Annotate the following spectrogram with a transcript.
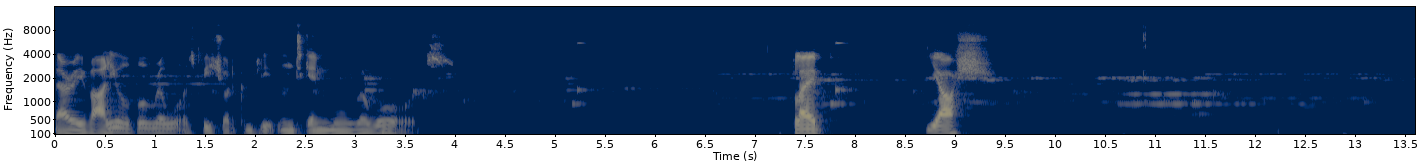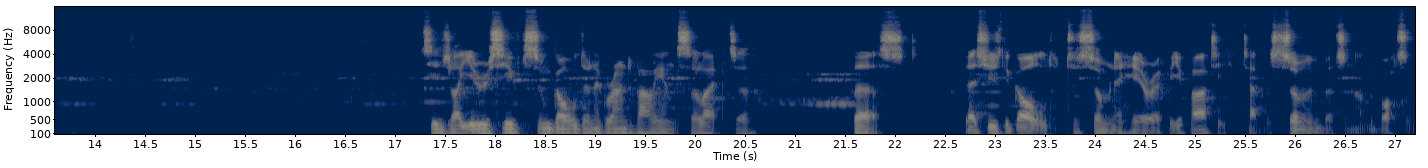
very valuable rewards. Be sure to complete them to gain more rewards. Play Yosh. Seems like you received some gold and a Grand Valiant Selector. First, let's use the gold to summon a hero for your party. Tap the summon button at the bottom.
